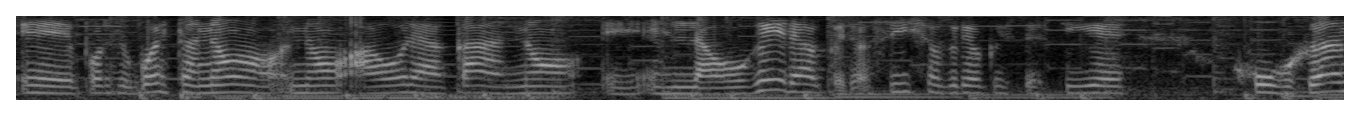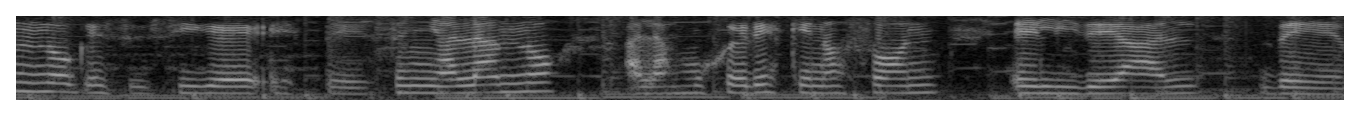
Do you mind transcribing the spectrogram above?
eh, por supuesto, no, no ahora acá, no eh, en la hoguera, pero sí yo creo que se sigue juzgando, que se sigue este, señalando a las mujeres que no son el ideal de,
